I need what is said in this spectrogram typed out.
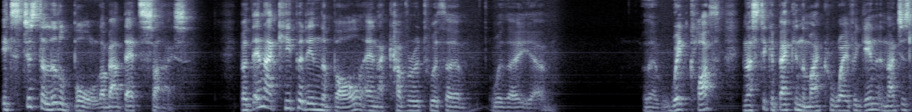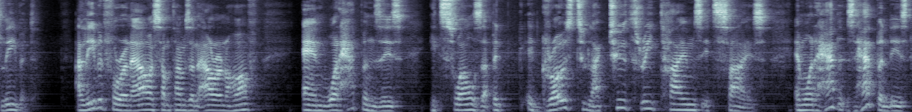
It's just a little ball about that size. But then I keep it in the bowl and I cover it with a, with a, um, with a wet cloth and I stick it back in the microwave again and I just leave it. I leave it for an hour, sometimes an hour and a half. And what happens is it swells up. It, it grows to like two, three times its size. And what happens happened is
